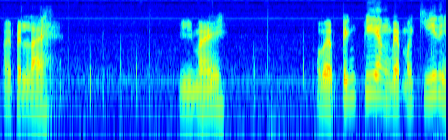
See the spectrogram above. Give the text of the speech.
ไม่เป็นไร มีไหม เอาแบบเปี้ยงๆแบบเมื่อกี้ดิ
